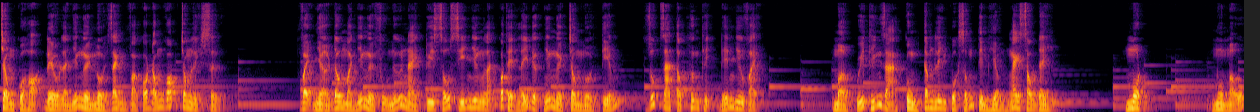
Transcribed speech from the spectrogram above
Chồng của họ đều là những người nổi danh và có đóng góp trong lịch sử. Vậy nhờ đâu mà những người phụ nữ này tuy xấu xí nhưng lại có thể lấy được những người chồng nổi tiếng, giúp gia tộc hưng thịnh đến như vậy? Mở quý thính giả cùng tâm linh cuộc sống tìm hiểu ngay sau đây. 1. Mô mẫu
